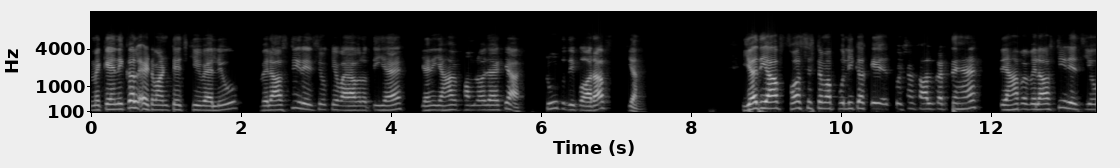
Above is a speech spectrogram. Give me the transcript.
मैकेनिकल एडवांटेज की वैल्यू, वेलोसिटी रेशियो के बराबर होती है, यानी यहाँ पे फॉर्मूला हो जाएगा क्या? Two to the power of n यदि आप फ़र्स्ट सिस्टम ऑफ़ पुली का क्वेश्चन सॉल्व करते हैं तो यहाँ पे वेलोसिटी रेशियो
